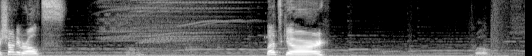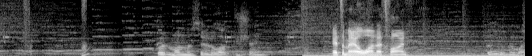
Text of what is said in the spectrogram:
Shiny rolls. Let's go. Well, put him on the pseudo Shane. It's a male one, that's fine. Ooh, good way.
